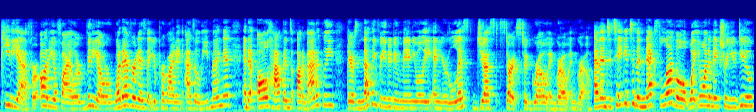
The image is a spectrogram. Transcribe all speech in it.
PDF or audio file or video or whatever it is that you're providing as a lead magnet, and it all happens automatically. There's nothing for you to do manually, and your list just starts to grow and grow and grow. And then to take it to the next level, what you want to make sure you do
